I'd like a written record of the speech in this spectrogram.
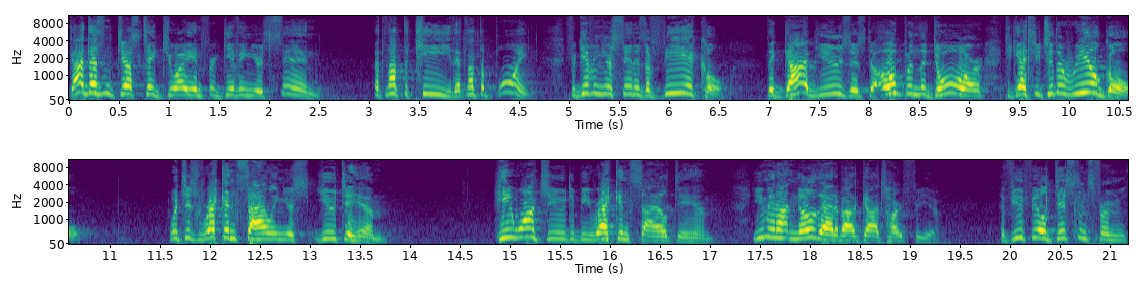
God doesn't just take joy in forgiving your sin. That's not the key, that's not the point. Forgiving your sin is a vehicle that God uses to open the door to get you to the real goal, which is reconciling your, you to Him. He wants you to be reconciled to Him. You may not know that about God's heart for you. If you feel distance from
